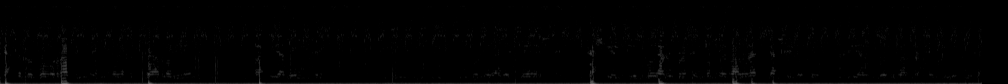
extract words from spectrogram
Que hacerlo todo rápido, hay que esperarlo bien, rápidamente. Y casi el tiempo de recuperación conservadora lo que sería después de la operación quirúrgica.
